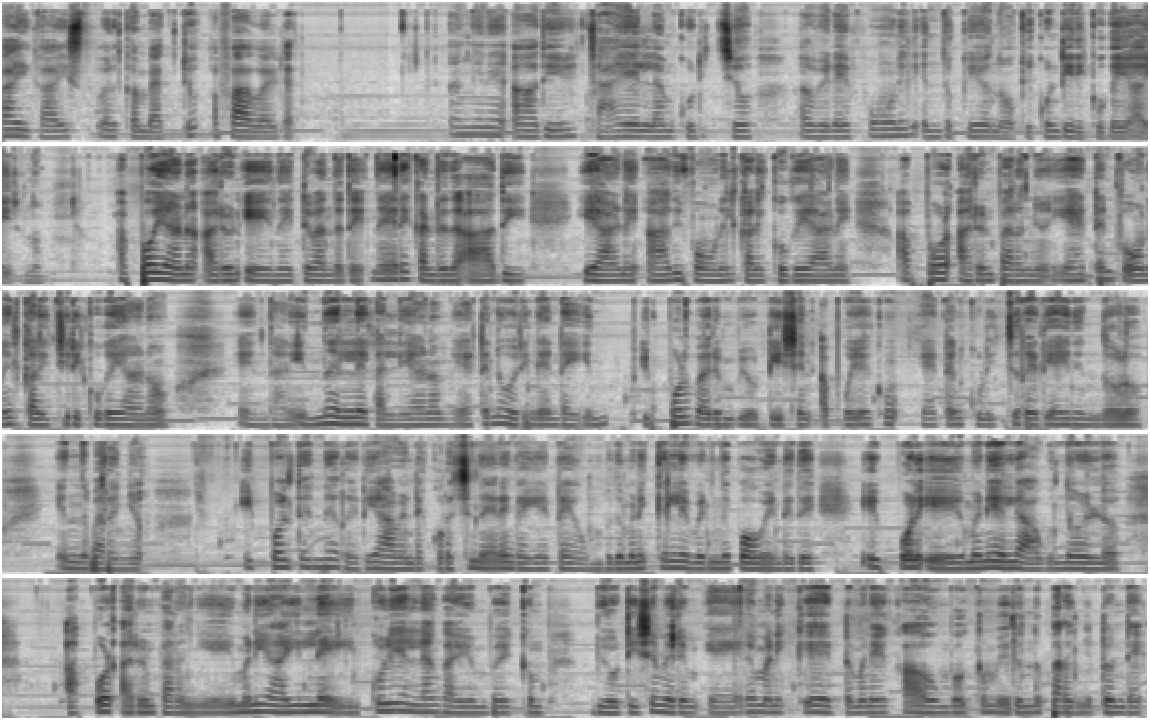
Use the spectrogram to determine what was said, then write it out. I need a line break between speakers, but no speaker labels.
Hi guys welcome back to Afa world അങ്ങനെ ആദ്യം എല്ലാം കുടിച്ചു. അവിടെ ഫോണിൽ എന്തൊക്കെയോ നോക്കിക്കൊണ്ടിരിക്കുകയായിരുന്നു. അപ്പോഴാണ് അരുൺ എഴുന്നേറ്റ് വന്നത്. നേരെ കണ്ടത് ആദിയാണ് ആദി ഫോണിൽ കളിക്കുകയാണ്. അപ്പോൾ അരുൺ പറഞ്ഞു ഏട്ടൻ ഫോണിൽ കളിച്ചിരിക്കുകയാണോ? എന്താണ്? ഇന്നല്ലേ കല്യാണം. ഏട്ടന് ഇന്ന് ഇപ്പോൾ വരും ബ്യൂട്ടീഷ്യൻ. അപ്പോഴേക്കും ഏട്ടൻ കുളിച്ച് റെഡിയായി നിന്നോളൂ എന്ന് പറഞ്ഞു. ഇപ്പോൾ തന്നെ റെഡി ആവേണ്ടേ? കുറച്ച് നേരം കഴിയട്ടെ. ഒമ്പത് മണിക്കല്ലേ ഇവിടുന്ന് പോവേണ്ടത്? ഇപ്പോൾ ഏഴ് മണിയല്ലേ ആകുന്നുള്ളൂ. അപ്പോൾ അരുൺ പറഞ്ഞു ഏഴ് മണി ആയില്ലേ? കുളിയെല്ലാം കഴിയുമ്പോഴേക്കും ബ്യൂട്ടീഷ്യൻ വരും. ഏഴര മണിക്ക് എട്ട് മണിയൊക്കെ ആകുമ്പോഴേക്കും വരും എന്ന് പറഞ്ഞിട്ടുണ്ട്.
